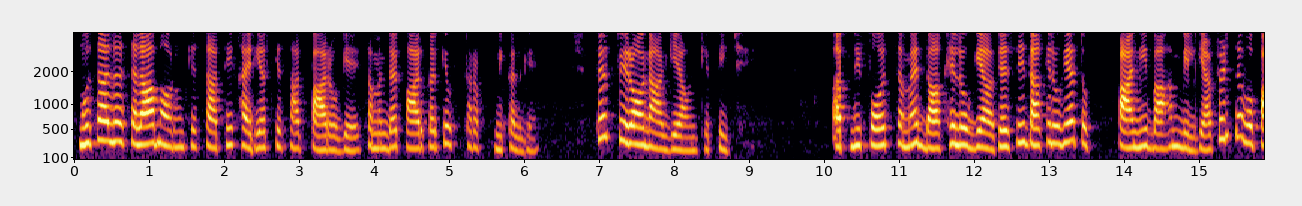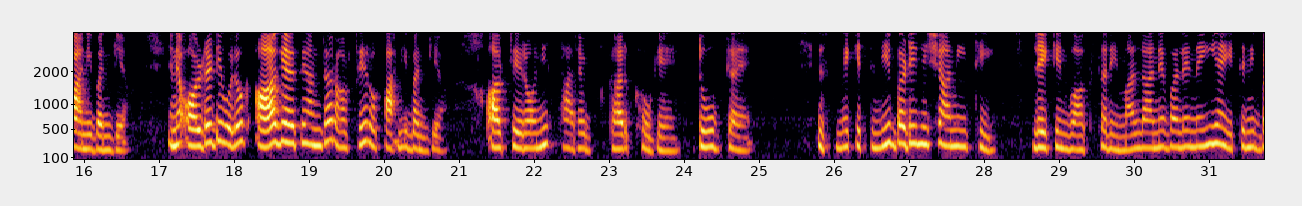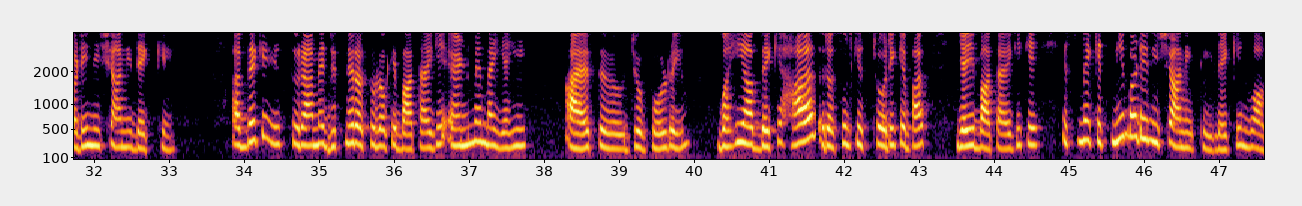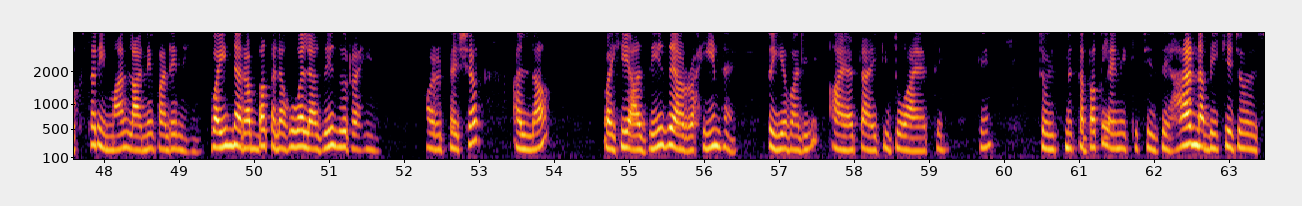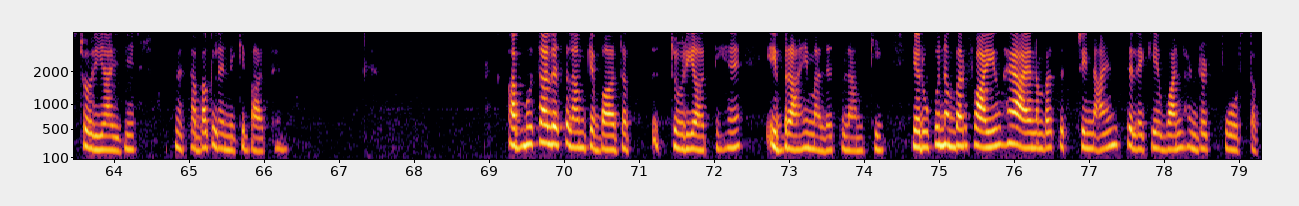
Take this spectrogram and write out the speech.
موسیٰ علیہ السلام اور ان کے ساتھی خیریت کے ساتھ پار ہو گئے، سمندر پار کر کے اس طرف نکل گئے۔ پھر فرعون آ گیا ان کے پیچھے۔ اپنی فوج سمیت داخل ہو گیا۔ جیسے ہی داخل ہو گیا تو پانی باہم مل گیا، پھر سے وہ پانی بن گیا۔ یعنی آلریڈی وہ لوگ آ گئے تھے اندر اور پھر وہ پانی بن گیا۔ اور فرونی سارے گھر کھو گئے۔ ڈوب گئے۔ اس میں کتنی بڑی نشانی تھی، لیکن وہ اکثر ایمان لانے والے نہیں ہیں، اتنی بڑی نشانی دیکھ کے۔ اب دیکھیں، اس سورہ میں جتنے رسولوں کی بات آئے گی اینڈ میں میں یہی آیت جو بول رہی ہوں، وہی آپ دیکھیں، ہر رسول کی اسٹوری کے بعد یہی بات آئے گی کہ اس میں کتنی بڑی نشانی تھی، لیکن وہ اکثر ایمان لانے والے نہیں۔ وہی نہ رب کلّہ العزیز الرحیم اور بے شک اللہ وہی عزیز ہے اور رحیم ہے۔ تو یہ والی آیت آئے گی، دو آیتیں اوکے تو اس میں سبق لینے کی چیزیں، ہر نبی کی جو اسٹوری آئی ہوئی ہے، اس میں سبق لینے کی بات ہے۔ اب موسیٰ علیہ السلام کے بعد اب اسٹوری آتی ہیں ابراہیم علیہ السلام کی۔ یہ رکو نمبر فائیو ہے آیا نمبر سکسٹی نائن سے لے کے ون ہنڈریڈ فور تک۔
